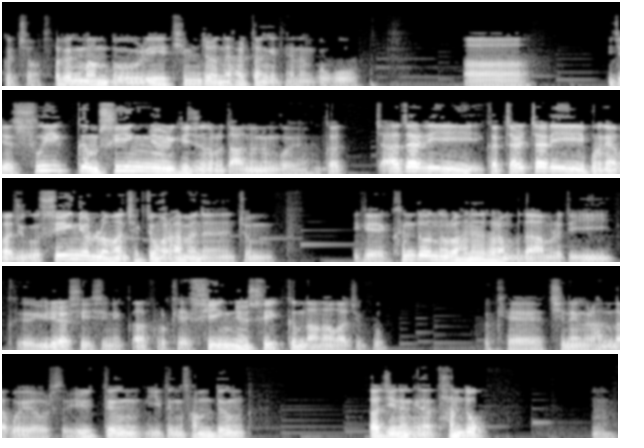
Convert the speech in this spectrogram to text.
그쵸. 400만 불이 팀전에 할당이 되는 거고 아, 이제 수익금 수익률 기준으로 나누는 거예요. 그러니까 짜자리, 그러니까 짤짤이 보내가지고 수익률로만 책정을 하면은 좀 이게 큰 돈으로 하는 사람보다 아무래도 이, 그 유리할 수 있으니까 그렇게 수익률 수익금 나눠가지고 그렇게 진행을 한다고 해요. 그래서 1등, 2등, 3등까지는 그냥 단독 음,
